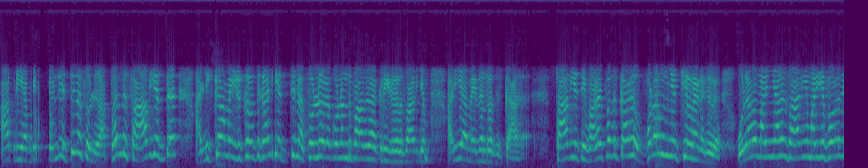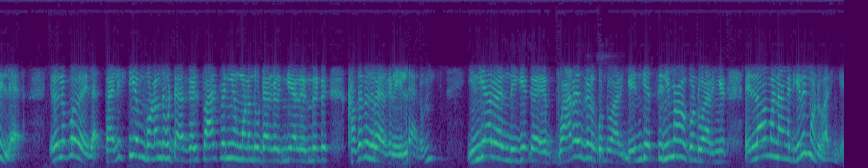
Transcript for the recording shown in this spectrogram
அப்படி அப்படி சொல்லி எத்தனை சொல்லு? அப்ப அந்த சாவியத்தை அழிக்காம இருக்கிறதுக்காண்டி எத்தனை சொல்லுகளை கொண்டு வந்து பாதுகாக்கிறீர்கள் சாவியம் அழியாம இதுன்றதுக்காக சாதியத்தை வளர்ப்பதற்காக எவ்வளவு முயற்சிகள் நடக்குது? உலகம் அழிஞ்சாலும் சாதியம் அழிய போறது இல்ல என்ன போறது இல்ல? தலித்தியம் கொண்டு விட்டார்கள் பார்ப்பனியம் கொண்டு விட்டார்கள் இந்தியால இருந்து கதறுகிறார்கள் எல்லாரும். இந்தியாவில இருந்து இயக்க பாடகர்களை கொண்டு வாரீங்க இந்திய சினிமாவை கொண்டு வாரீங்க எல்லாமே நாங்கட்டிகளையும் கொண்டு வாரீங்க.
